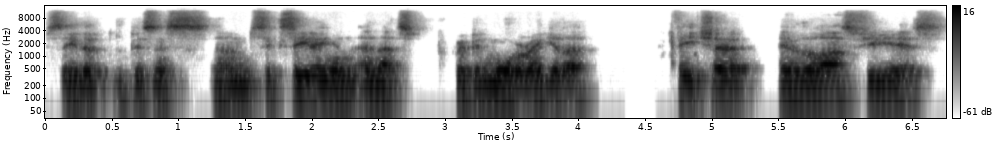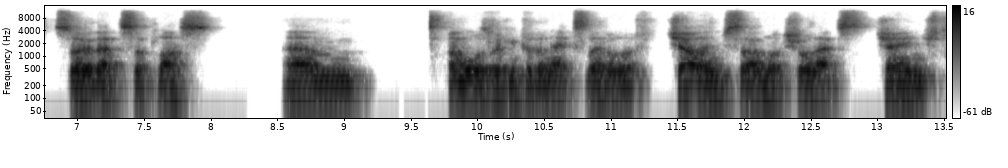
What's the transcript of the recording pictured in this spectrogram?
see the, the business um, succeeding, and and that's probably been more of a regular feature over the last few years. So that's a plus. Um, I'm always looking for the next level of challenge, so I'm not sure that's changed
